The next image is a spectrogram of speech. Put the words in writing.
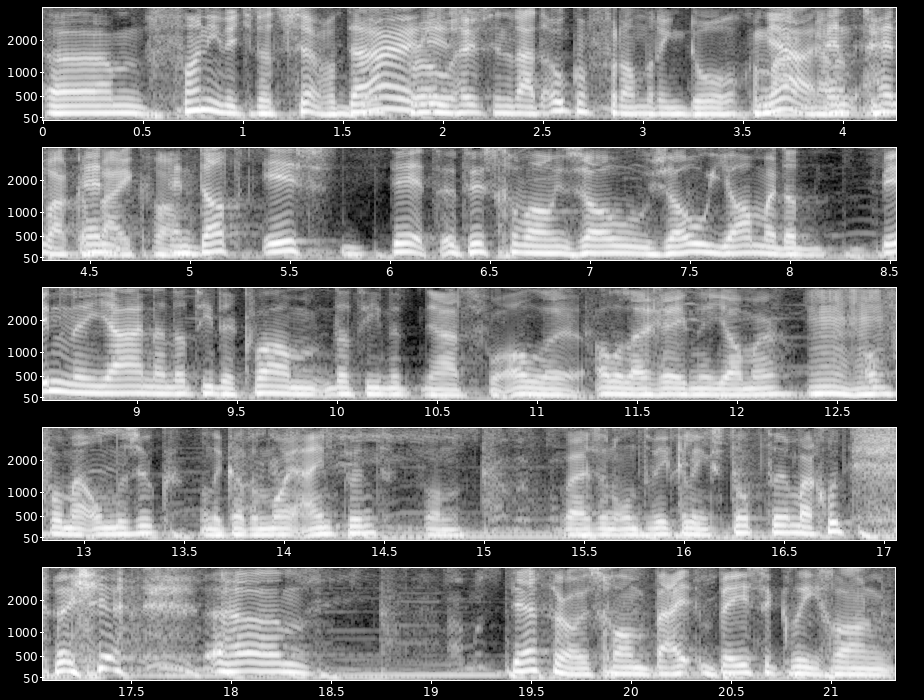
Ehm, Funny dat je dat zegt, want Daar Death is- heeft inderdaad ook een verandering doorgemaakt ja, en, en, en, kwam. en dat is dit. Het is gewoon zo, zo jammer dat binnen een jaar nadat hij er kwam, dat hij het, ja, het is voor alle, allerlei redenen jammer. Mhm. Ook voor mijn onderzoek, want ik had een mooi eindpunt van waar zijn ontwikkeling stopte. Maar goed, weet je, ehm, Death Row is gewoon bij, basically gewoon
